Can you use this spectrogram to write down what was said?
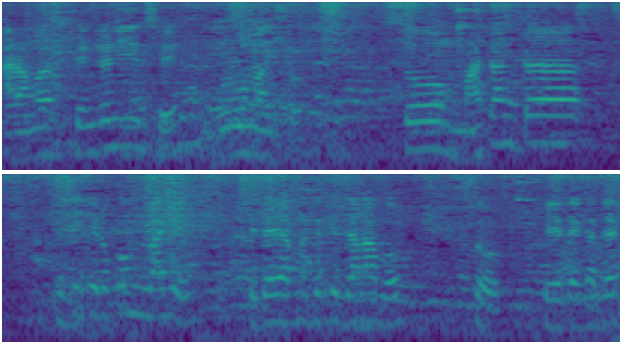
আর আমার ফ্রেন্ডরা নিয়েছে গরুর মাংস। তো মাটনটা খেতে কীরকম লাগে সেটাই আপনাদেরকে জানাব। তো খেয়ে দেখা যাক।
